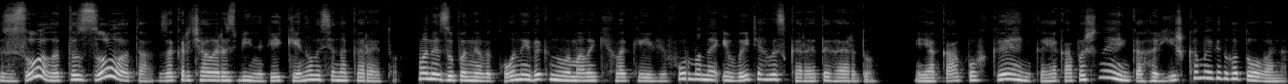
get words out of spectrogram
Золото, золото. закричали розбійники і кинулися на карету. Вони зупинили коней, викинули маленьких лакеїв фурмана і витягли з карети герду. Яка пухкенька, яка пишненька, грішками відгодована.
